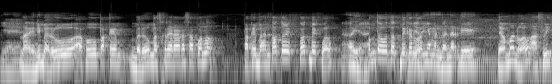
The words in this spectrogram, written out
Iya ya. Nah ini baru aku pakai baru masker kakak sapon lo. Pakai bahan tote bag, tote bag wal. Oh iya. Kamu tahu tote bag kan lah? nyaman bener di Nyaman wal, asli.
